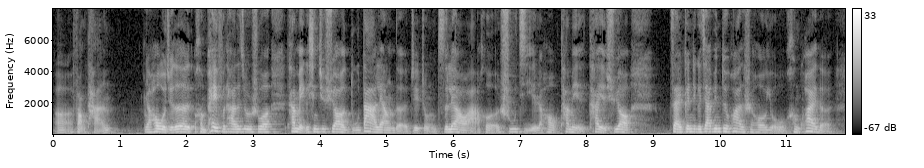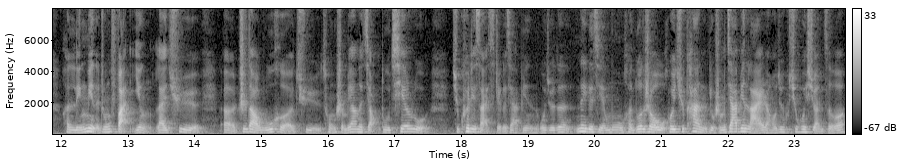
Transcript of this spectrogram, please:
呃访谈。然后我觉得很佩服他的，就是说他每个星期需要读大量的这种资料啊和书籍，然后他们也他也需要在跟这个嘉宾对话的时候有很快的、很灵敏的这种反应，来去呃知道如何去从什么样的角度切入去 criticize 这个嘉宾。我觉得那个节目很多的时候我会去看有什么嘉宾来，然后就就会选择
